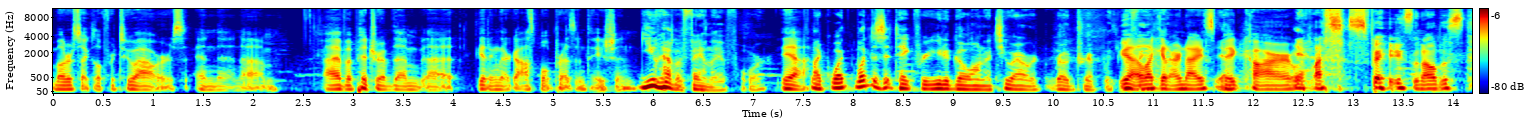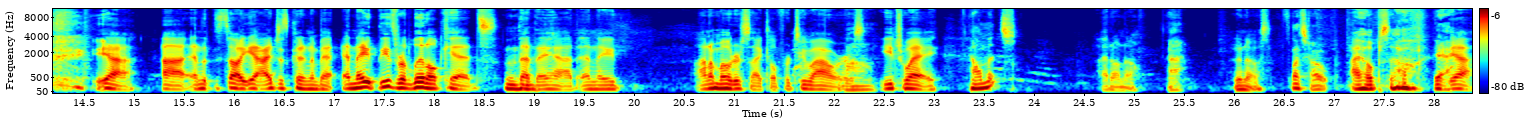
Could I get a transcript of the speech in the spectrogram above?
motorcycle for two hours, and then um, I have a picture of them uh, getting their gospel presentation. You have a family of four. Yeah, Like, what what does it take for you to go on a two hour road trip with your yeah, family? like in our nice Yeah. big car with Yeah. lots of space and all this. Yeah. Uh, and so yeah, I just couldn't imagine. And they these were little kids that Mhm. they had, and they on a motorcycle for two hours Wow. each way. helmets? I don't know. Ah. Who knows? Let's hope. I hope so. Yeah. yeah,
